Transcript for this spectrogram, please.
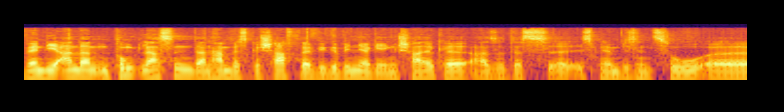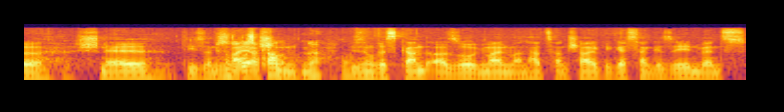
wenn die anderen einen Punkt lassen, dann haben wir es geschafft, weil wir gewinnen ja gegen Schalke. Also das äh, ist mir ein bisschen zu äh, schnell. Die sind bisschen riskant, schon ne? ein bisschen riskant. Also ich meine, man hat es an Schalke gestern gesehen, wenn's,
